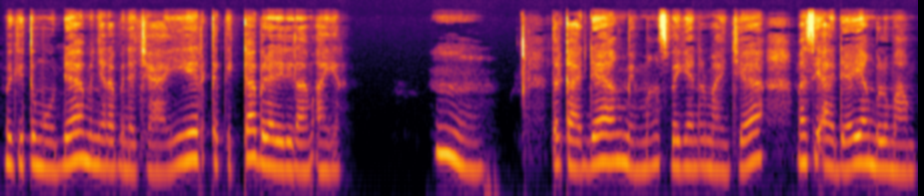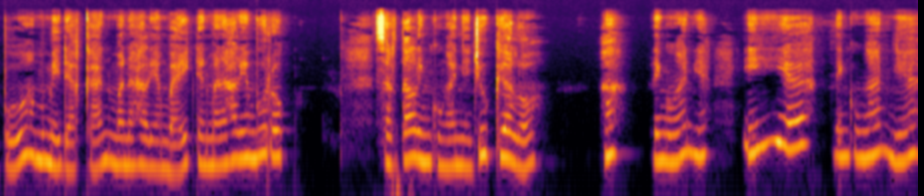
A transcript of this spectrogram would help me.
Begitu mudah menyerap benda cair ketika berada di dalam air. Hmm, terkadang memang sebagian remaja masih ada yang belum mampu membedakan mana hal yang baik dan mana hal yang buruk. Serta lingkungannya juga loh. Hah? Lingkungannya? Iya, lingkungannya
